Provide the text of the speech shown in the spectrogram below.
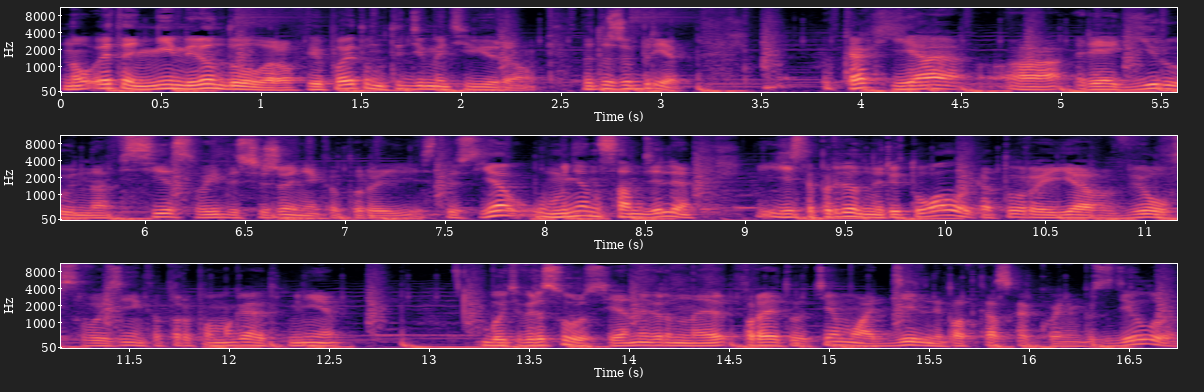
но это не миллион долларов, и поэтому ты демотивировал. Это же бред. Как я а, реагирую на все свои достижения, которые есть? То есть я, у меня на самом деле есть определенные ритуалы, которые я ввел в свой день, которые помогают мне быть в ресурсе. Я, наверное, про эту тему отдельный подкаст какой-нибудь сделаю.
